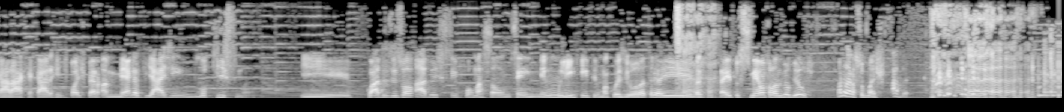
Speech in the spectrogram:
Caraca, cara, a gente pode esperar uma mega viagem louquíssima. E quadros isolados, sem informação, sem nenhum link entre uma coisa e outra, e vai sair do cinema falando, meu Deus, mas não era sobre uma espada?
